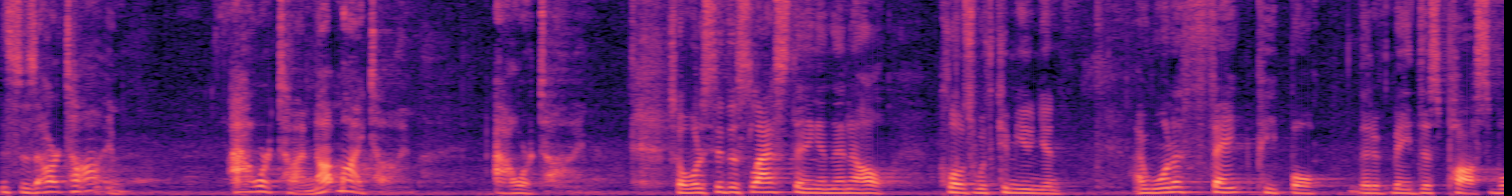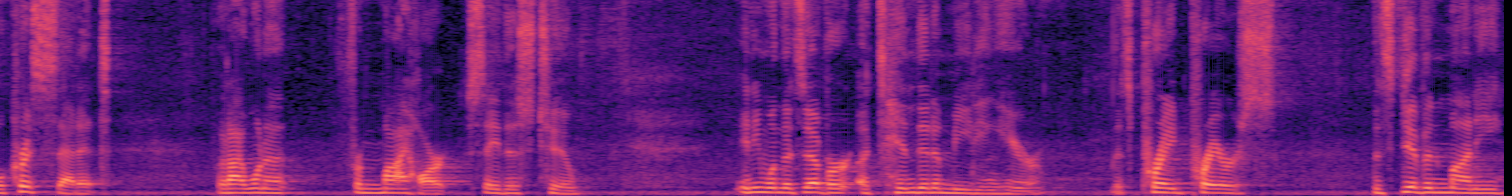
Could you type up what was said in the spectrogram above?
This is our time. Our time, not my time, our time. So I want to say this last thing and then I'll close with communion. I want to thank people that have made this possible. Chris said it, but I want to, from my heart, say this too. Anyone that's ever attended a meeting here, that's prayed prayers, that's given money,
